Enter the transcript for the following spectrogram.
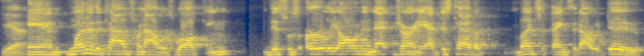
yeah. And one of the times when I was walking, this was early on in that journey. I just had a bunch of things that I would do.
